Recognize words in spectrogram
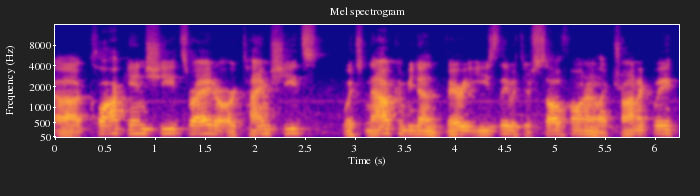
uh, clock in sheets, right, or, or time sheets, which now can be done very easily with your cell phone or electronically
